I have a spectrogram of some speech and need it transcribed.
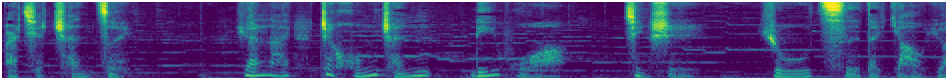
而且沉醉。原来这红尘离我，竟是如此的遥远。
